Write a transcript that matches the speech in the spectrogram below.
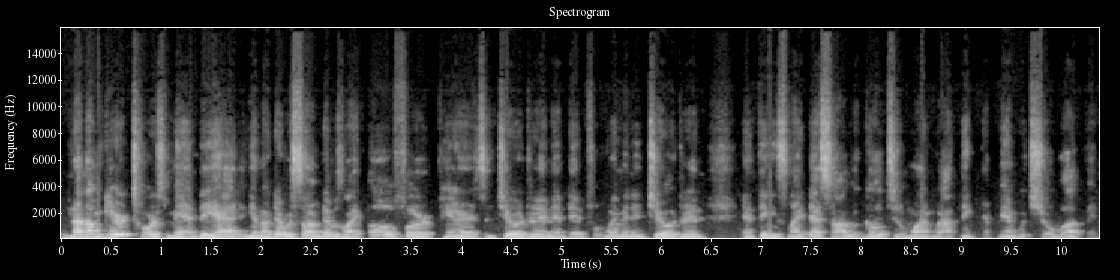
None of them geared towards men. They had, you know, there was some that was like, oh, for parents and children, and then for women and children and things like that. So I would go to the one where I think that men would show up and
